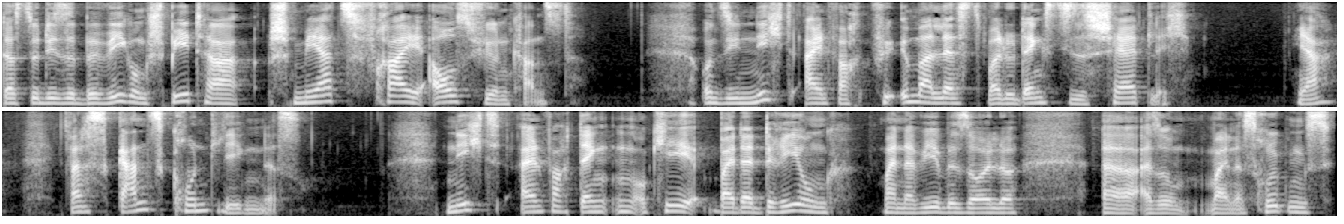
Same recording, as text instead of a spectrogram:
Dass du diese Bewegung später schmerzfrei ausführen kannst und sie nicht einfach für immer lässt, weil du denkst, dieses ist schädlich. Ja, das ganz Grundlegendes. Nicht einfach denken, okay, bei der Drehung meiner Wirbelsäule, äh, also meines Rückens,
